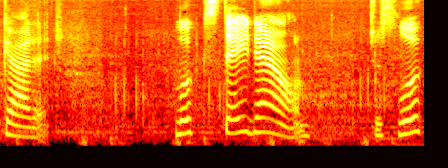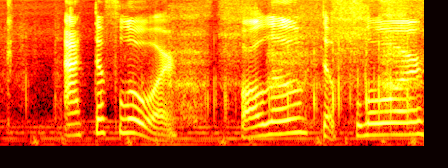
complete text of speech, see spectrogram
Look at it. Look, stay down. Just look at the floor. Follow the floor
